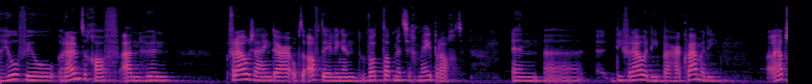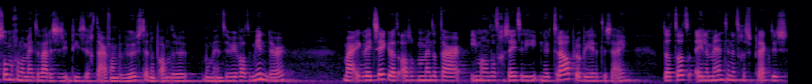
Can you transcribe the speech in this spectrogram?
heel veel ruimte gaf aan hun vrouw zijn daar op de afdeling en wat dat met zich meebracht. En uh, die vrouwen die bij haar kwamen, die, op sommige momenten waren ze die zich daarvan bewust en op andere momenten weer wat minder. Maar ik weet zeker dat als op het moment dat daar iemand had gezeten die neutraal probeerde te zijn, dat dat element in het gesprek dus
